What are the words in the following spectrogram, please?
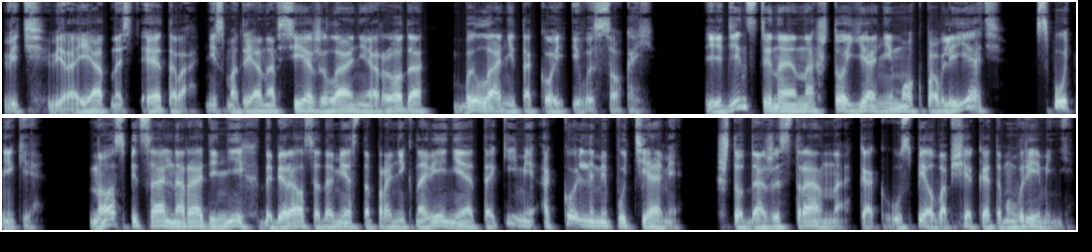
Ведь вероятность этого, несмотря на все желания рода, была не такой и высокой. Единственное, на что я не мог повлиять — спутники. Но специально ради них добирался до места проникновения такими окольными путями, что даже странно, как успел вообще к этому времени.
